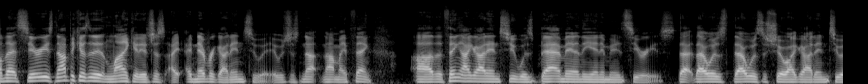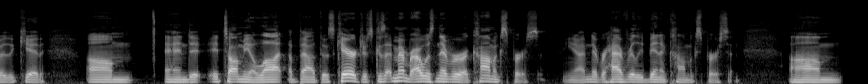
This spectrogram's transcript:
of that series. Not because I didn't like it. It's just I, I never got into it. It was just not not my thing. Uh, the thing I got into was Batman the animated series. That that was that was the show I got into as a kid. Um, and it, it taught me a lot about those characters because I remember I was never a comics person. You know, I never have really been a comics person. Um,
